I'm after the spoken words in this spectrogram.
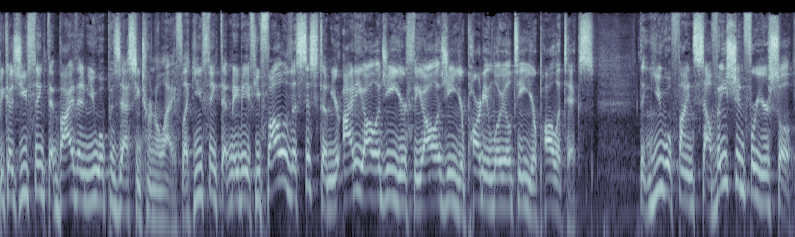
because you think that by them you will possess eternal life. Like you think that maybe if you follow the system, your ideology, your theology, your party loyalty, your politics, that you will find salvation for your soul.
